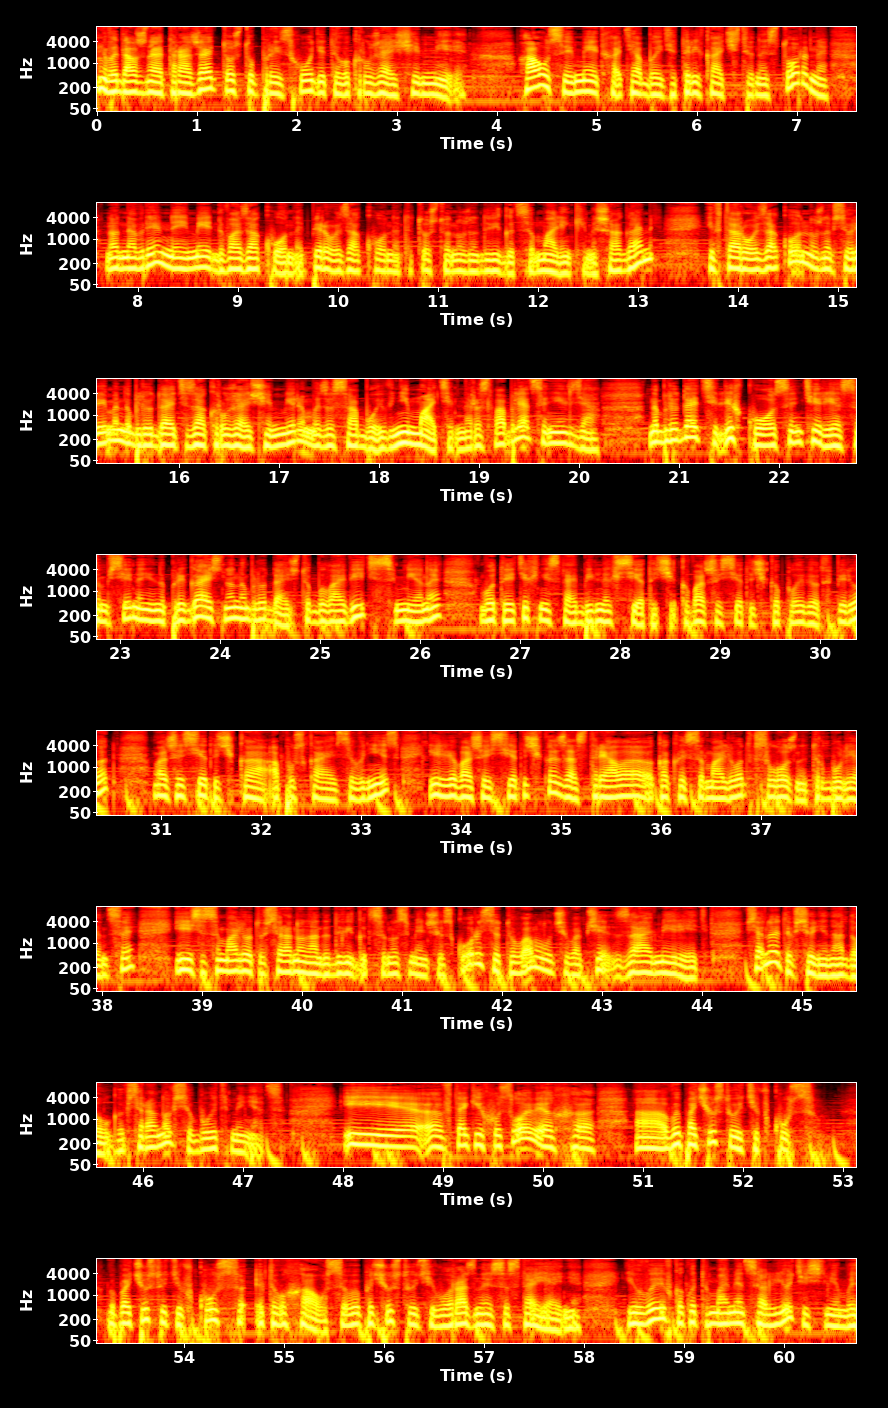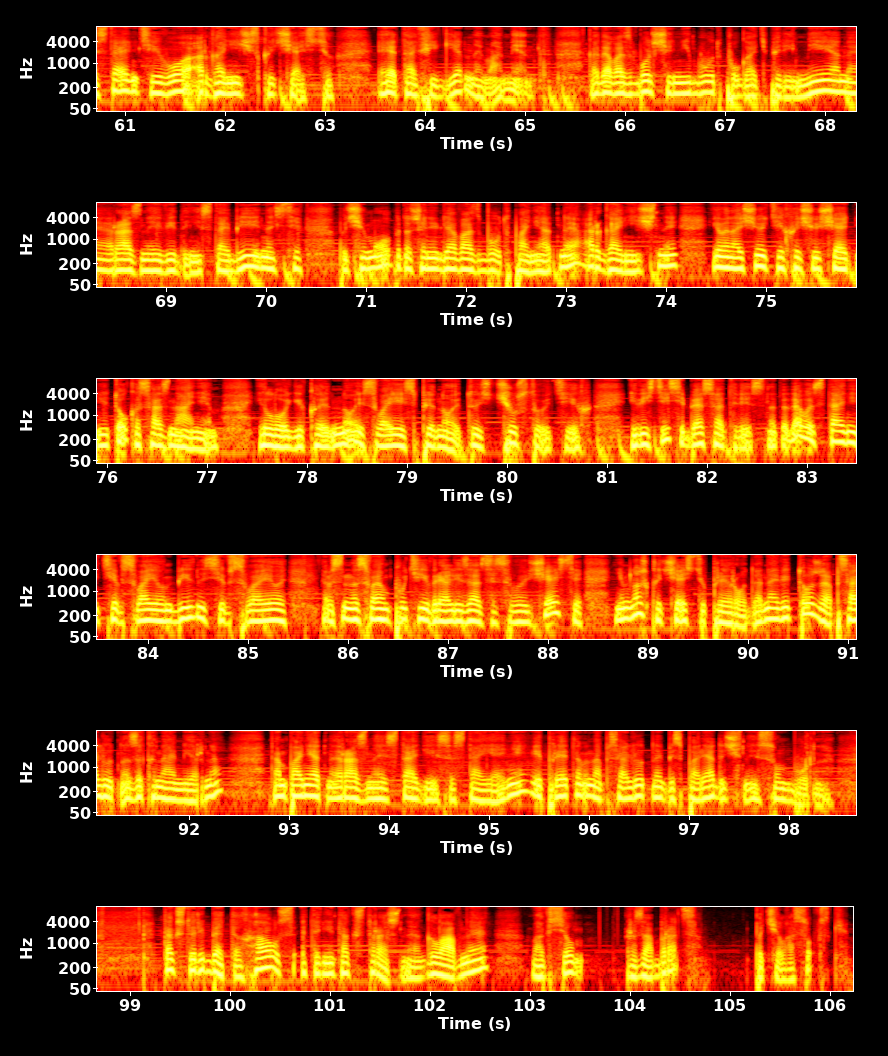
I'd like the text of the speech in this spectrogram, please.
вы должны отражать то, что происходит и в окружающем мире. Хаос имеет хотя бы эти три качественные стороны, но одновременно имеет два закона. Первый закон – это то, что нужно двигаться маленькими шагами. И второй закон – нужно все время наблюдать за окружающим миром и за собой. Внимательно. Расслабляться нельзя. Наблюдать легко, с интересом, сильно не напрягаясь, но наблюдать, чтобы ловить смены вот этих нестабильных сеточек. Ваша сеточка плывет вперед, ваша сеточка опускается вниз, или ваша ваша сеточка застряла, как и самолет, в сложной турбуленции. И если самолету все равно надо двигаться, но с меньшей скоростью, то вам лучше вообще замереть. Все равно это все ненадолго, все равно все будет меняться. И э, в таких условиях э, а, вы почувствуете вкус вы почувствуете вкус этого хаоса, вы почувствуете его разные состояния. И вы в какой-то момент сольетесь с ним и станете его органической частью. Это офигенный момент, когда вас больше не будут пугать перемены, разные виды нестабильности. Почему? Потому что они для вас будут понятны, органичны, и вы начнете их ощущать не только сознанием и логикой, но и своей спиной, то есть чувствовать их и вести себя соответственно. Тогда вы станете в своем бизнесе, в своей, на своем пути в реализации своего счастья немножко частью природы. Она ведь тоже абсолютно закономерна. Там понятны разные стадии состояния, и при этом она абсолютно беспорядочна и сумбурна. Так что, ребята, хаос – это не так страшно. Главное во всем разобраться по-человски.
